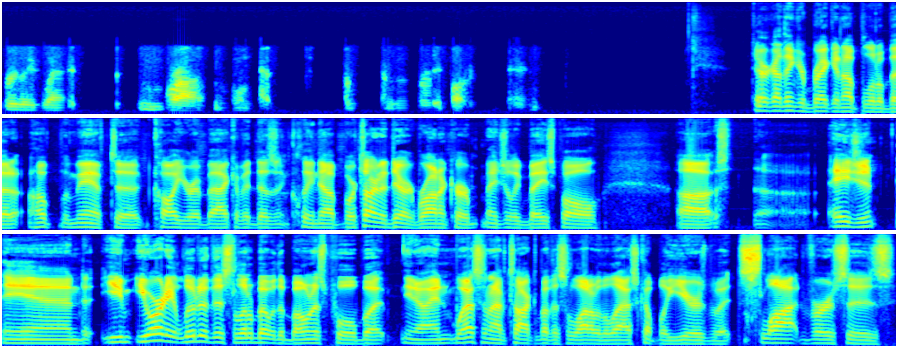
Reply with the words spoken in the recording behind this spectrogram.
really when it's more optimal. That's I'm really. Darek, I think you're breaking up a little bit. I hope we may have to call you right back if it doesn't clean up. We're talking to Darek Braunecker, Major League Baseball uh, uh, agent, and you, you already alluded to this a little bit with the bonus pool, but you know, and Wes and I have talked about this a lot over the last couple of years. But slot versus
